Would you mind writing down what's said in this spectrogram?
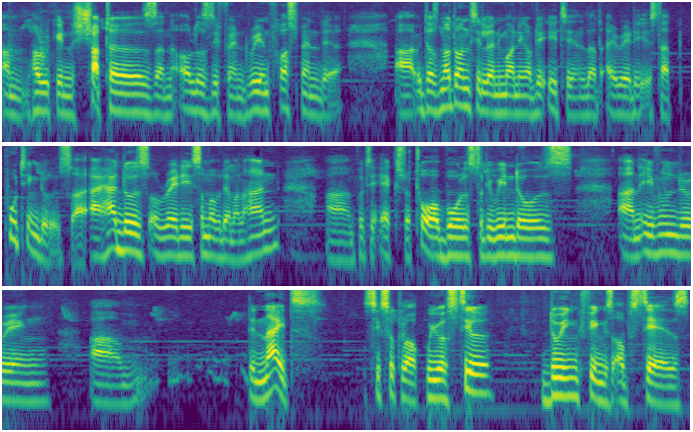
um, hurricane shutters and all those different reinforcement there. Uh, it was not until the morning of the 18th that I really start putting those. I, I had those already, some of them on hand, uh, putting extra tower bolts to the windows, and even during um, the nights, six o'clock, we were still doing things upstairs,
